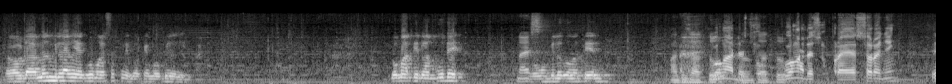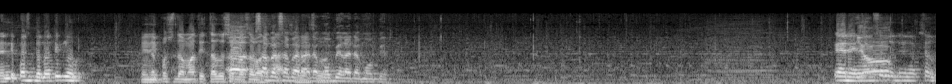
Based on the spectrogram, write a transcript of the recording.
Kalau udah aman bilang ya gua masuk nih pakai mobil nih. Gua matiin lampu deh. Nice. Gua mobilnya gua matiin. Mati satu, Gua nggak ada satu. gua nggak ada suppressor anjing. Yang di pos udah mati belum? Yang di pos sudah mati. Eh, sabar, sabar. sabar, Ah, sabar, ada sabar. mobil, ada mobil. Eh, ada yang langsung, ada yang langsung.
